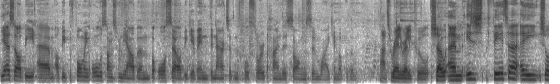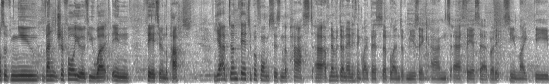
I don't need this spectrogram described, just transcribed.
Yeah, so I'll be um, I'll be performing all the songs from the album, but also I'll be giving the narrative and the full story behind those songs and why I came up with them. That's really really cool. So, um, is theatre a sort of new venture for you? Have you worked in theatre in the past? Yeah, I've done theatre performances in the past. Uh, I've never done anything like this, a blend of music and uh, theatre, but it seemed like the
